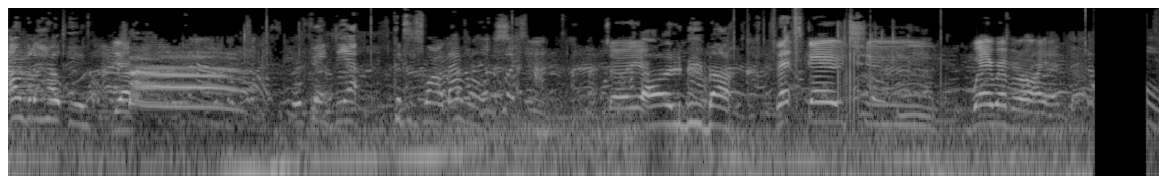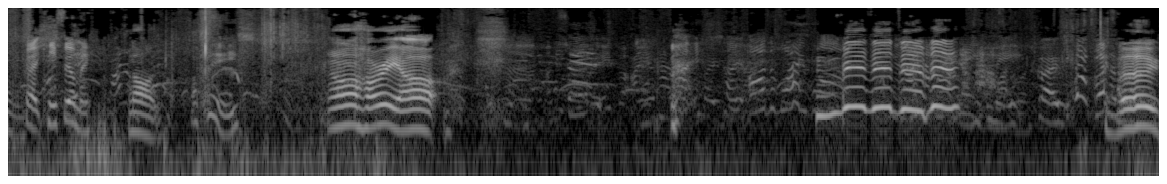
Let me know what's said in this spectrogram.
I'm to help you. Yeah. We'll feed the because it's wild animals. So yeah, I'll be back. let's go to wherever I end up. Wait, can you film me? No. Oh please. Oh, hurry up. Boo, boo, boo, boo. Boo.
